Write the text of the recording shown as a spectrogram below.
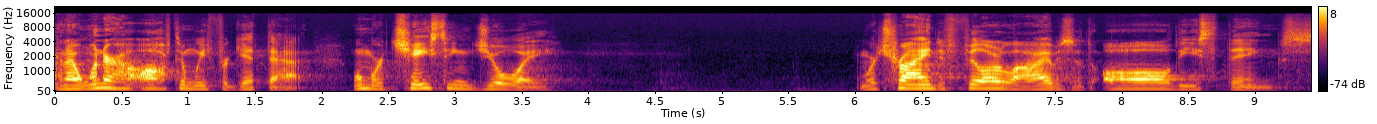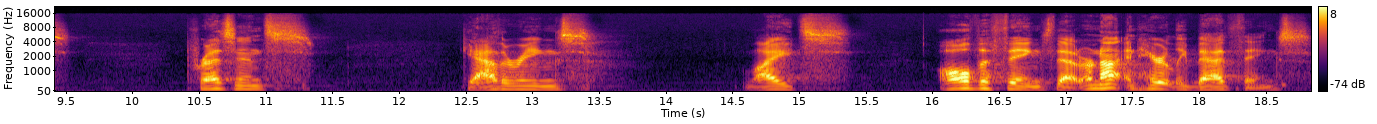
And I wonder how often we forget that when we're chasing joy and we're trying to fill our lives with all these things presents, gatherings, lights, all the things that are not inherently bad things.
